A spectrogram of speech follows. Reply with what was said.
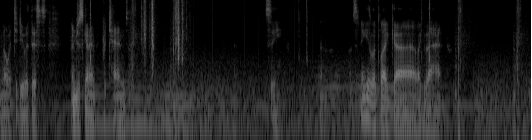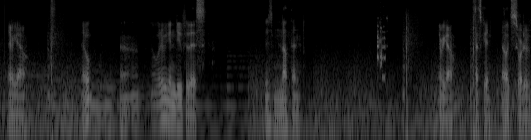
Don't know what to do with this. I'm just gonna pretend. Let's see. Let's make it look like uh, like that. There we go. Nope. Uh, what are we gonna do for this? There's nothing. There we go. That's good. That looks sort of,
